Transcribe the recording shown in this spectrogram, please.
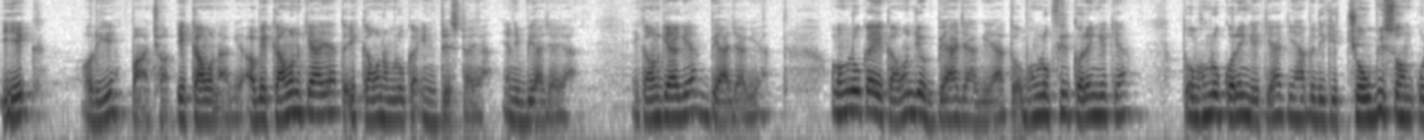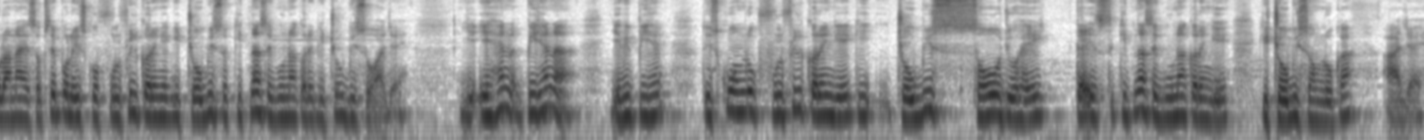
एक और ये पाँच हाँ इक्यावन आ गया। अब इक्यावन क्या आया? तो इक्यावन हम लोग का इंटरेस्ट आया, यानी ब्याज आया। इक्यावन क्या आ गया? ब्याज आ गया। अब हम लोग का इक्यावन जब ब्याज आ गया तो अब हम लोग फिर करेंगे क्या? तो अब हम लोग करेंगे क्या कि यहाँ पे देखिए चौबीस हमको लाना है। सबसे पहले इसको फुलफिल करेंगे कि चौबीस कितना से गुना करें कि चौबीस आ जाए। ये ए है ना, पी है ना? ये भी पी है। तो इसको हम लोग फुलफिल करेंगे कि चौबीस जो है, कैसे कितना से गुना करेंगे कि चौबीस हम लोग का आ जाए।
